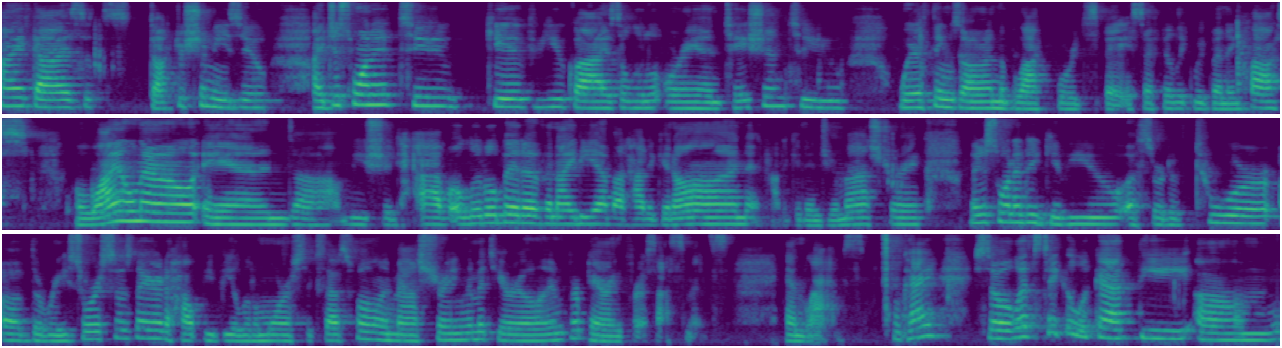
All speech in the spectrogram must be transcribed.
Hi guys, it's Dr. Shimizu. I just wanted to give you guys a little orientation to where things are in the Blackboard space. I feel like we've been in class a while now and um, you should have a little bit of an idea about how to get on and how to get into your mastering. I just wanted to give you a sort of tour of the resources there to help you be a little more successful in mastering the material and preparing for assessments and labs. Okay, so let's take a look at the um,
